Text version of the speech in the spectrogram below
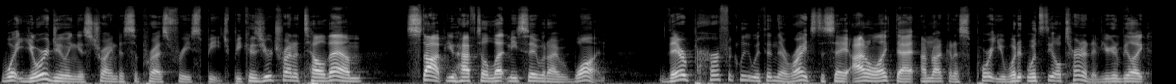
what you're doing is trying to suppress free speech because you're trying to tell them stop, you have to let me say what I want. They're perfectly within their rights to say, I don't like that. I'm not going to support you. What, what's the alternative? You're going to be like,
